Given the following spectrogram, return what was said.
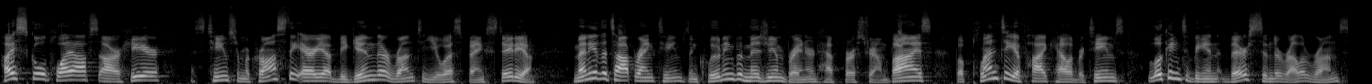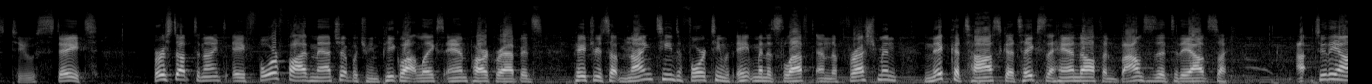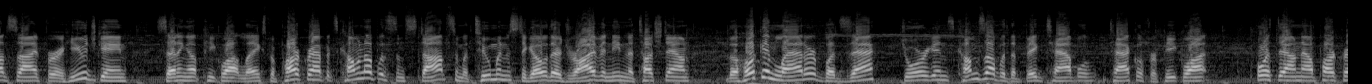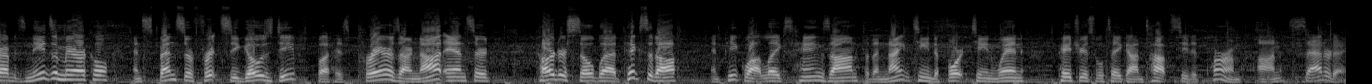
High school playoffs are here as teams from across the area begin their run to U.S. Bank Stadium. Many of the top-ranked teams, including Bemidji and Brainerd, have first-round byes, but plenty of high-caliber teams looking to begin their Cinderella runs to state. First up tonight, a 4-5 matchup between Pequot Lakes and Park Rapids. Patriots up 19 to 14 with 8 minutes left, and the freshman Nick Kataska takes the handoff and bounces it to the outside, uh, to the outside for a huge gain setting up Pequot Lakes. But Park Rapids coming up with some stops, and with two minutes to go, they're driving, needing a touchdown. The hook and ladder, but Zach Jorgens comes up with a big tackle for Pequot. Fourth down now, Park Rapids needs a miracle, and Spencer Fritzy goes deep, but his prayers are not answered. Carter Soblad picks it off, and Pequot Lakes hangs on for the 19-14 win. Patriots will take on top-seeded Perham on Saturday.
